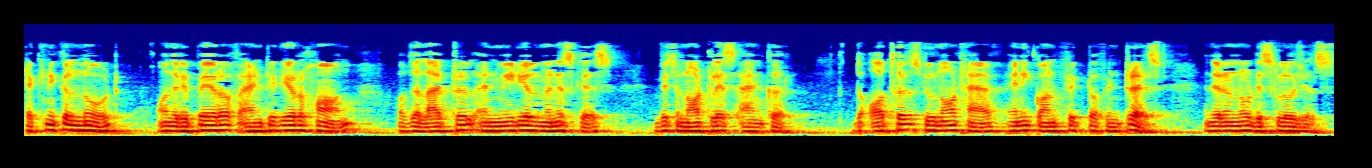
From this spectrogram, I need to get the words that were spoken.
Technical note on the repair of anterior horn of the lateral and medial meniscus with knotless anchor. The authors do not have any conflict of interest and there are no disclosures.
